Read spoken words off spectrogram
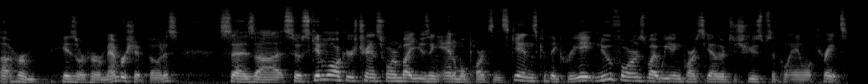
uh, her his or her membership bonus says uh, so skinwalkers transform by using animal parts and skins. Could they create new forms by weaving parts together to choose specific animal traits?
